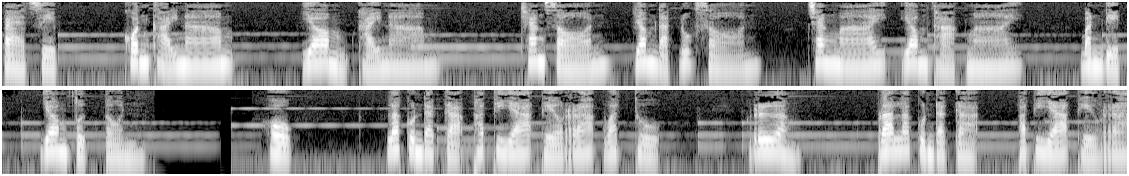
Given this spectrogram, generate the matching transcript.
80. คนขายน้ำย่อมขายน้ำช่างสอนย่อมดัดลูกศรช่างไม้ย่อมถากไม้ บัณฑิตย่อมฝึกตน 6. ละกุณดกะพัทยะเถระวัตถุ เรื่อง พระละกุณดกะพัทยะเถระ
